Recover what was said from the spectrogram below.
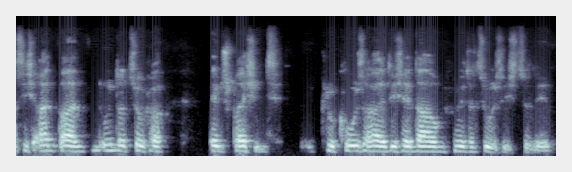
sich anbahnenden Unterzucker entsprechend glukosehaltige Nahrung wieder zu sich zu nehmen.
